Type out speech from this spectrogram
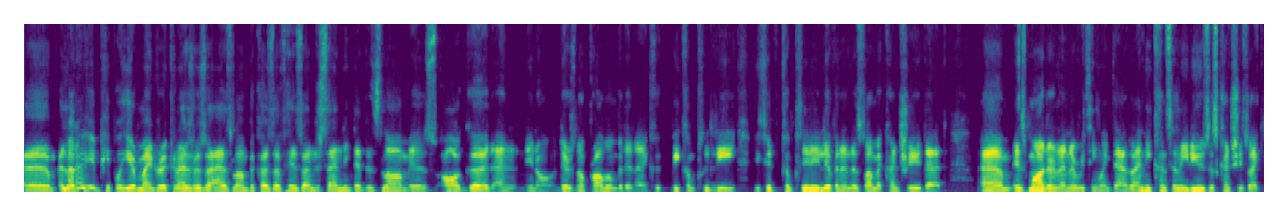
Um, a lot of people here might recognize Reza Aslan because of his understanding that Islam is all good and you know there's no problem with it and it could be completely you could completely live in an Islamic country that um, is modern and everything like that. And he constantly uses countries like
